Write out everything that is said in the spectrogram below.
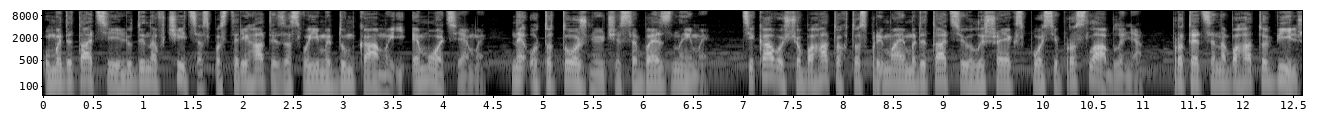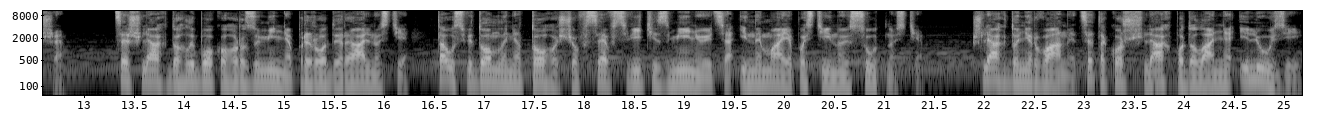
У медитації людина вчиться спостерігати за своїми думками і емоціями, не ототожнюючи себе з ними. Цікаво, що багато хто сприймає медитацію лише як спосіб розслаблення, проте це набагато більше. Це шлях до глибокого розуміння природи реальності та усвідомлення того, що все в світі змінюється і немає постійної сутності. Шлях до нірвани це також шлях подолання ілюзій.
